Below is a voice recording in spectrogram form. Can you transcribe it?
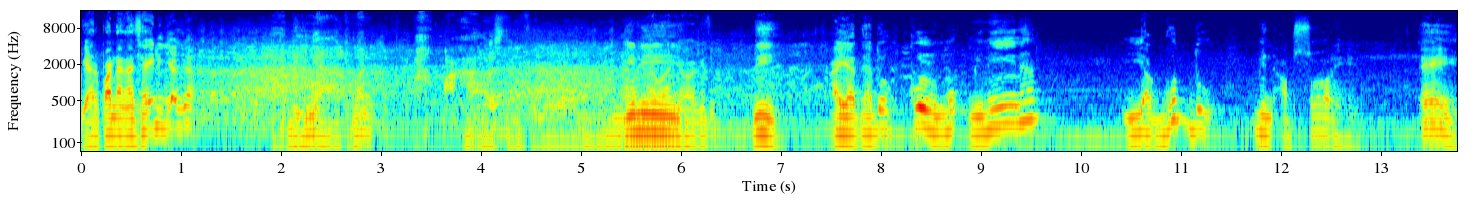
Biar pandangan saya dijaga. Tadinya, cuman ah, mahal. Gini. Nyewa-nyewa gitu. Nih, ayatnya tuh kul mu'minina yaguddu min absorihim. Eh,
